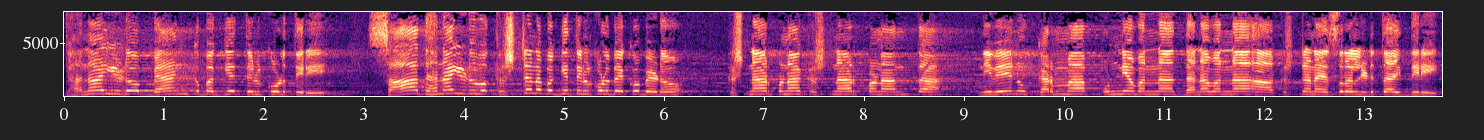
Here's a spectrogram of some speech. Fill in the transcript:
ಧನ ಇಡೋ ಬ್ಯಾಂಕ್ ಬಗ್ಗೆ ತಿಳ್ಕೊಳ್ತೀರಿ. ಸಾಧನ ಇಡುವ ಕೃಷ್ಣನ ಬಗ್ಗೆ ತಿಳ್ಕೊಳ್ಬೇಕೋ ಬೇಡೋ? ಕೃಷ್ಣಾರ್ಪಣ ಕೃಷ್ಣಾರ್ಪಣ ಅಂತ. ನೀವೇನು ಕರ್ಮ, ಪುಣ್ಯವನ್ನ, ಧನವನ್ನ ಆ ಕೃಷ್ಣನ ಹೆಸರಲ್ಲಿ ಇಡ್ತಾ ಇದ್ದೀರಿ,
